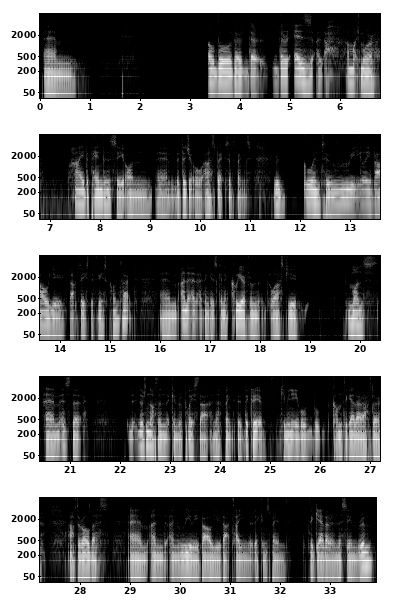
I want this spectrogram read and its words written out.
um, although there there there is a, a much more high dependency on um, the digital aspects of things, we're going to really value that face to face contact. Um, and I, I, think it's kind of clear from the last few months um, is that th- there's nothing that can replace that. And I think that the creative community will, will come together after after all this um, and and really value that time that they can spend together in the same room.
